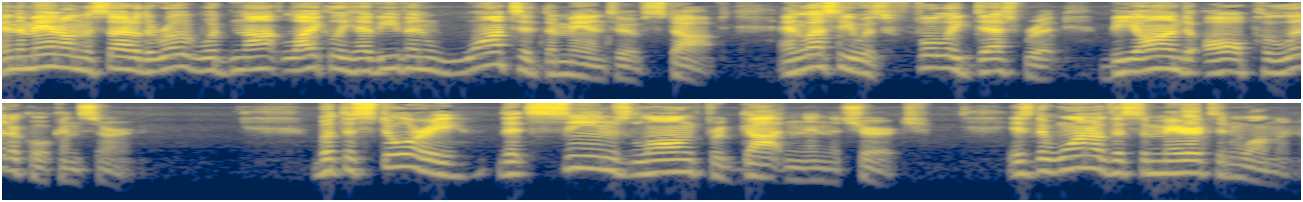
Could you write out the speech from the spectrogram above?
And the man on the side of the road would not likely have even wanted the man to have stopped, unless he was fully desperate beyond all political concern. But the story that seems long forgotten in the church is the one of the Samaritan woman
